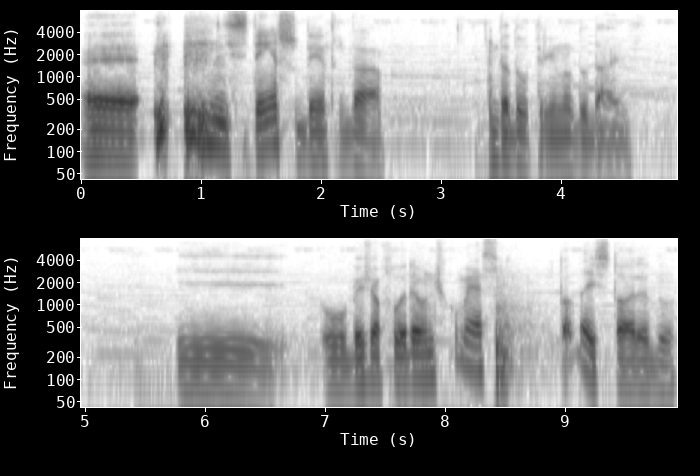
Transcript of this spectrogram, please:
é, extenso dentro da, da doutrina do Daime. E o Beija-Flor é onde começa toda a história do,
